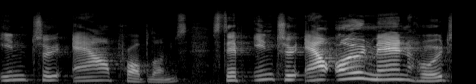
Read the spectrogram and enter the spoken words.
into our problems, step into our own manhood,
